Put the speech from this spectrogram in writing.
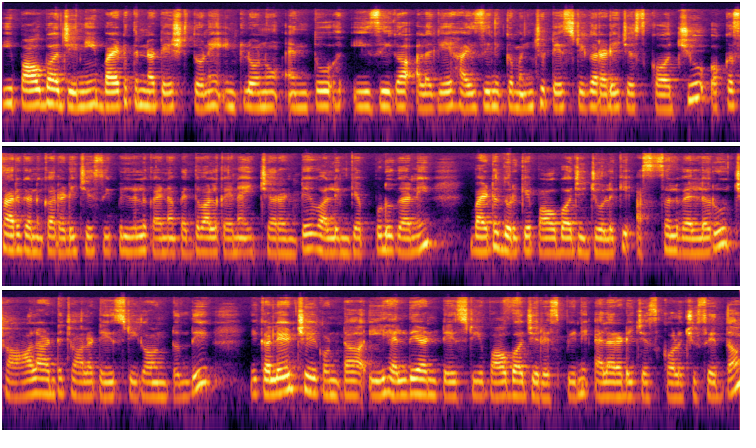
ఈ పావుబాజీని బయట తిన్న టేస్ట్తోనే ఇంట్లోనూ ఎంతో ఈజీగా అలాగే హైజీనిక్గా మంచి టేస్టీగా రెడీ చేసుకోవచ్చు. ఒక్కసారి కనుక రెడీ చేసి పిల్లలకైనా పెద్దవాళ్ళకైనా ఇచ్చారంటే వాళ్ళు ఇంకెప్పుడు కానీ బయట దొరికే పావుబాజీ జోలికి అస్సలు వెళ్ళరు. చాలా అంటే చాలా టేస్టీగా ఉంటుంది. ఇక లేట్ చేయకుండా ఈ హెల్దీ అండ్ టేస్టీ పావుబాజీ రెసిపీని ఎలా రెడీ చేసుకోవాలో చూసేద్దాం.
